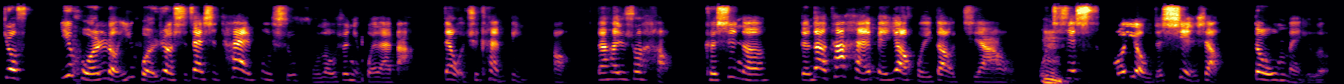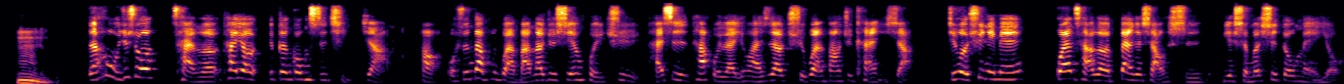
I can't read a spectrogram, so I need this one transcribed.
就一会儿冷一会儿热，实在是太不舒服了。我说你回来吧，带我去看病。好，但他就说好。可是呢，等到他还没要回到家哦，我这些所有的现象都没了。嗯，然后我就说惨了，他要跟公司请假。好，我说那不管吧，那就先回去。还是他回来以后，还是要去万方去看一下。结果去那边。观察了半个小时，也什么事都没有。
